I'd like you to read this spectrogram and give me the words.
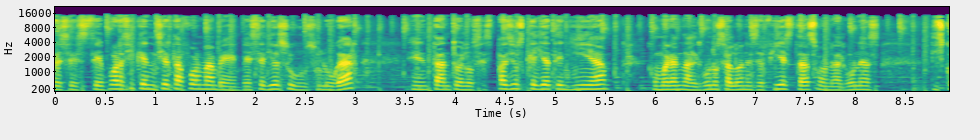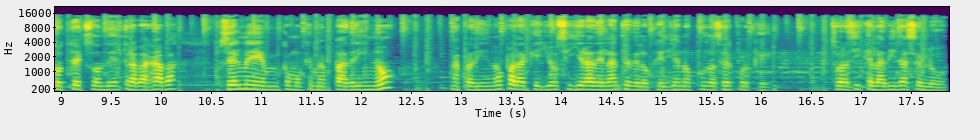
pues este por así que en cierta forma me, me cedió su, su lugar en tanto en los espacios que él ya tenía, como eran algunos salones de fiestas o en algunas discotecas donde él trabajaba, pues él me como que me apadrinó, me apadrinó para que yo siguiera adelante de lo que él ya no pudo hacer porque pues, ahora sí que la vida se lo,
